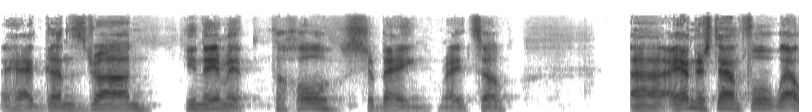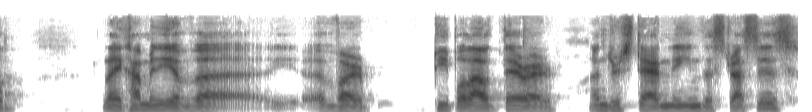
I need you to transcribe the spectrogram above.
I had guns drawn, you name it, the whole shebang, right? So uh, I understand full well, like how many of uh, of our people out there are understanding the stresses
